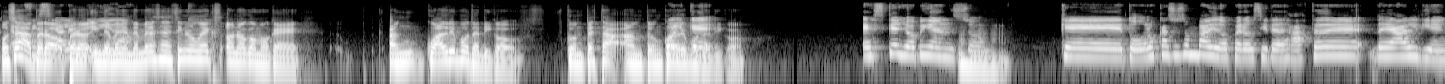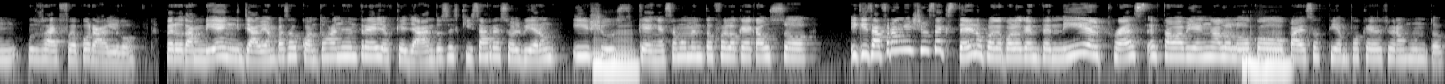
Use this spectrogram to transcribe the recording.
O sea, pero, pero independientemente de si tiene un ex o no, como que un cuadro hipotético. Contesta ante un cuadro hipotético. Es que yo pienso que todos los casos son válidos, pero si te dejaste de, de alguien, pues o sea, fue por algo pero también ya habían pasado cuántos años entre ellos que ya entonces quizás resolvieron issues que en ese momento fue lo que causó y quizás fueron issues externos porque por lo que entendí el press estaba bien a lo loco para esos tiempos que estuvieron juntos.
